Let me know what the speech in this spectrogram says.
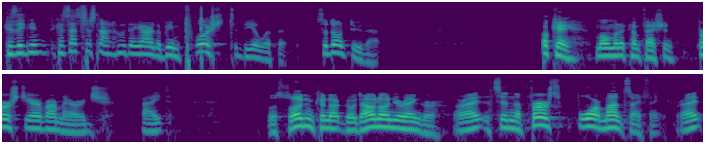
Because they didn't, because that's just not who they are. They're being pushed to deal with it. So don't do that. Okay, moment of confession. First year of our marriage, right? The sun cannot go down on your anger, all right? It's in the first four months, I think, right?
